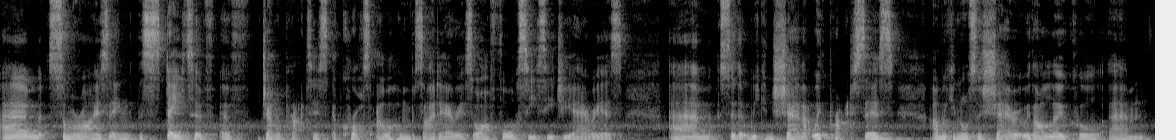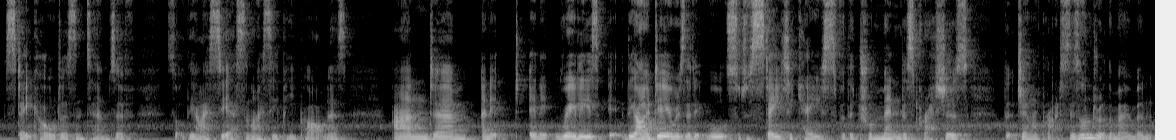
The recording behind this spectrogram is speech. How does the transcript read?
um, summarising the state of, of general practice across our Humberside area, so our four CCG areas, um, so that we can share that with practices, and we can also share it with our local um, stakeholders in terms of sort of the ICS and ICP partners and um, and it and it really is the idea is that it will sort of state a case for the tremendous pressures that general practice is under at the moment.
